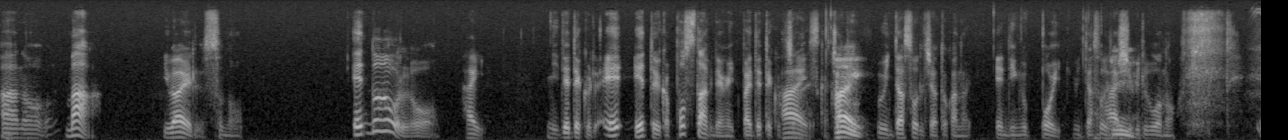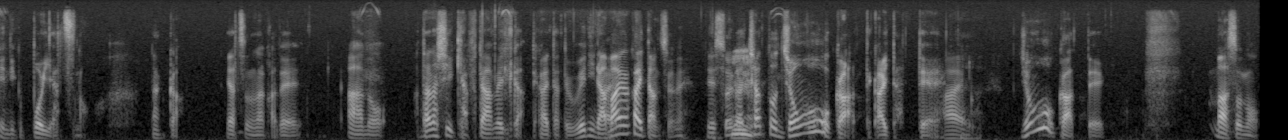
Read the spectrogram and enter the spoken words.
あの、まあ、いわゆるその、エンドロールをはい。に出てくる絵絵というかポスターみたいなのがいっぱい出てくるじゃないですか。ちょっはいとウィンターソルジャーとかのエンディングっぽい、ウィンターソルジャーはいシビルウォーのエンディングっぽいやつの、なんか、やつの中で、あの、新しいキャプテンアメリカって書いてあって、上に名前が書いてあるんですよね。で、それがちゃんとジョン・ウォーカーって書いてあって、はい。ジョン・ウォーカーって、まあその、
